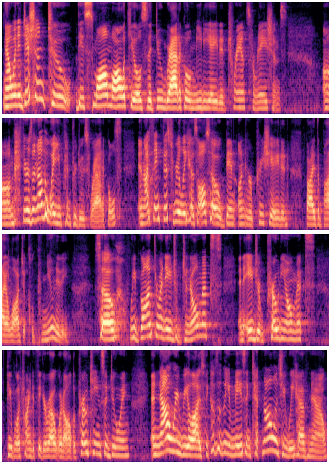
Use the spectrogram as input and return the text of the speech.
Now, in addition to these small molecules that do radical mediated transformations, um, there's another way you can produce radicals, and I think this really has also been underappreciated by the biological community. So we've gone through an age of genomics, an age of proteomics. People are trying to figure out what all the proteins are doing. And now we realize, because of the amazing technology we have now,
